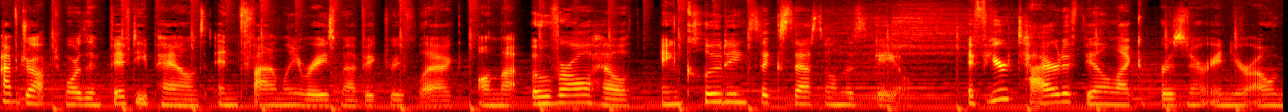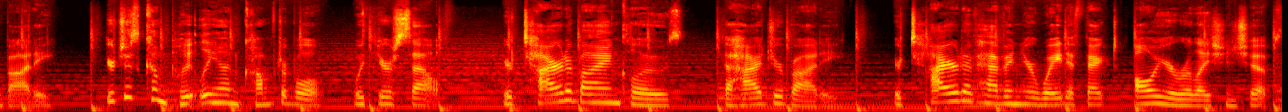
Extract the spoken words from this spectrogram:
I've dropped more than 50 pounds and finally raised my victory flag on my overall health, including success on the scale. If you're tired of feeling like a prisoner in your own body, you're just completely uncomfortable with yourself. You're tired of buying clothes to hide your body. You're tired of having your weight affect all your relationships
